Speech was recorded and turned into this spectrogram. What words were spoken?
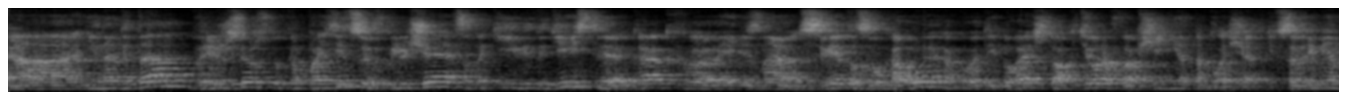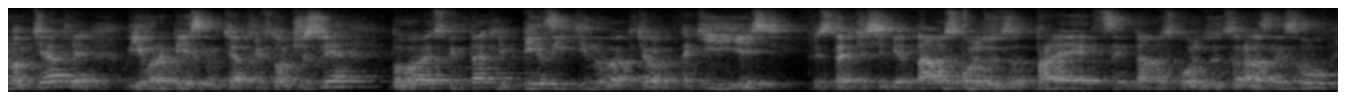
А, иногда в режиссерскую композицию включаются такие виды действия, как, э, я не знаю, светозвуковое какое-то, и бывает, что актеров вообще нет на площадке. В современном театре, в европейском театре в том числе, бывают спектакли без единого актера. Такие есть представьте себе. Там используются проекции, там используется разный звук,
